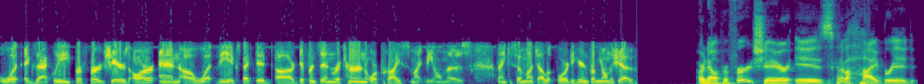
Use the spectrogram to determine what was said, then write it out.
what exactly preferred shares are and uh, what the expected uh, difference in return or price might be on those. Thank you so much. I look forward to hearing from you on the show. All right, now preferred share is kind of a hybrid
